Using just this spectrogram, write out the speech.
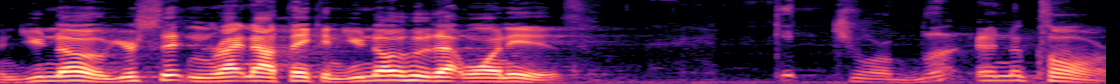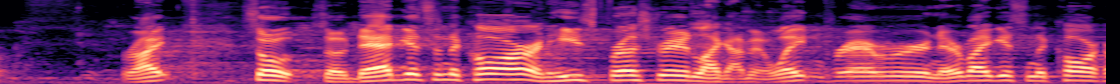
And you know, you're sitting right now thinking, you know who that one is. Get your butt in the car, right? So, so dad gets in the car and he's frustrated, like, I've been waiting forever, and everybody gets in the car.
